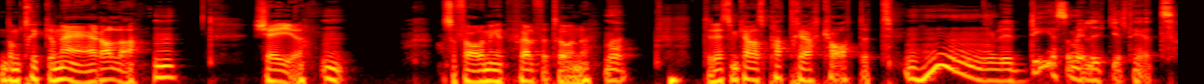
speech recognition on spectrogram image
De trycker ner alla Mm. tjejer. Mm. Och så får de inget självförtroende. Nej. Det är det som kallas patriarkatet. Mhm, det är det som är likgiltighet.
